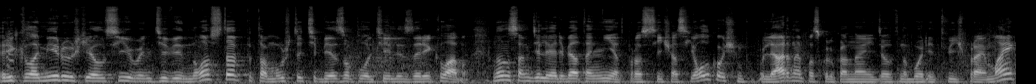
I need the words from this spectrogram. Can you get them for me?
рекламируешь ELC в 90, потому что тебе заплатили за рекламу». Но на самом деле, ребята, нет, просто сейчас елка очень популярная, поскольку она идет в наборе Twitch Prime Mic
